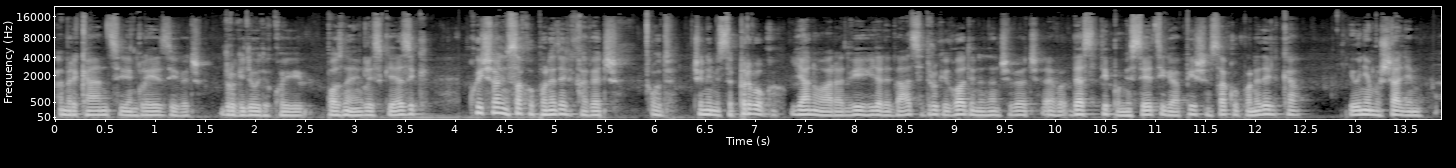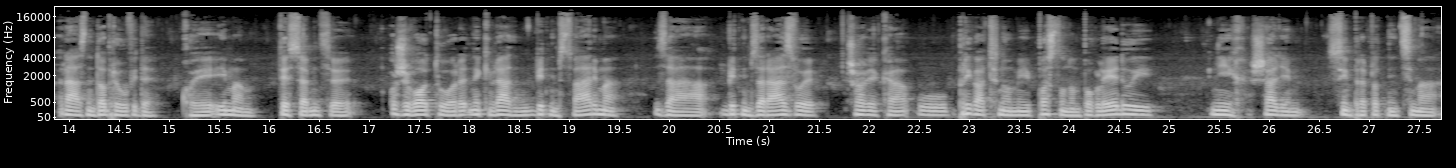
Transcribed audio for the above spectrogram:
Amerikanci, Englezi, već drugi ljudi koji poznaju engleski jezik, koji šaljem svakog ponedjeljka već od, čini mi se, 1. januara 2022. godine, znači već evo, deset i po mjeseci ga pišem svakog ponedjeljka i u njemu šaljem razne dobre uvide koje imam te sedmice o životu, o nekim raznim bitnim stvarima, za, bitnim za razvoj čovjeka u privatnom i poslovnom pogledu i njih šaljem svim pretplatnicima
